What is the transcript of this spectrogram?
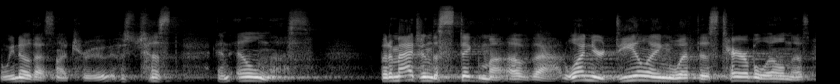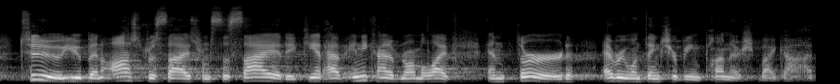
And we know that's not true. It was just an illness. But imagine the stigma of that. One, you're dealing with this terrible illness. Two, you've been ostracized from society, can't have any kind of normal life. And third, everyone thinks you're being punished by God.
